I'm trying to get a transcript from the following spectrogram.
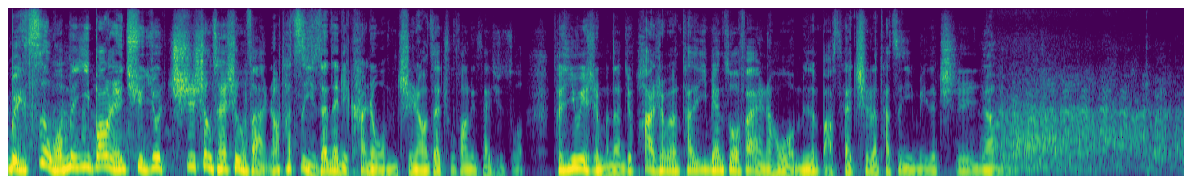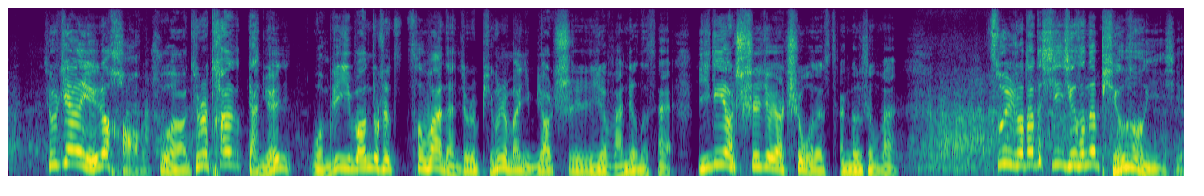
每次我们一帮人去就吃剩菜剩饭，然后他自己在那里看着我们吃，然后在厨房里再去做。他因为什么呢？就怕什么？他一边做饭，然后我们把菜吃了，他自己没得吃，你知道吗？就是这样有一个好处啊，就是他感觉我们这一帮都是蹭饭的，就是凭什么你们要吃一些完整的菜？一定要吃就要吃我的残羹剩饭，所以说他的心情才能平衡一些。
